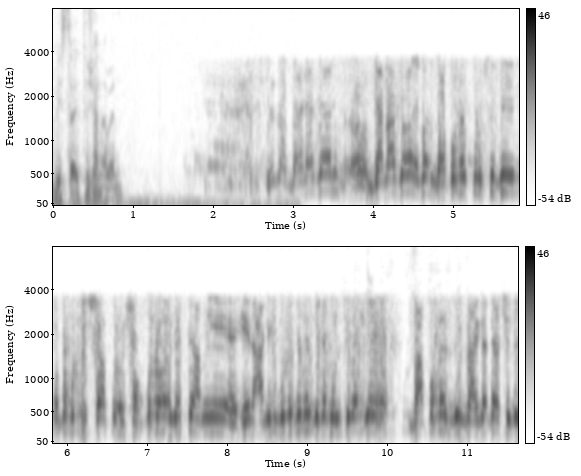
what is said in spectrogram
বিস্তারিত জানাবেন। জানাজার আহ, জানাজা এবং দাপনের পরিস্থিতি মোটামুটি সব সম্পূর্ণ হয়ে গেছে। আমি এর আগে বলে দিনে যেটা বলছিলাম যে দাপনের যে জায়গাটা সেটি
